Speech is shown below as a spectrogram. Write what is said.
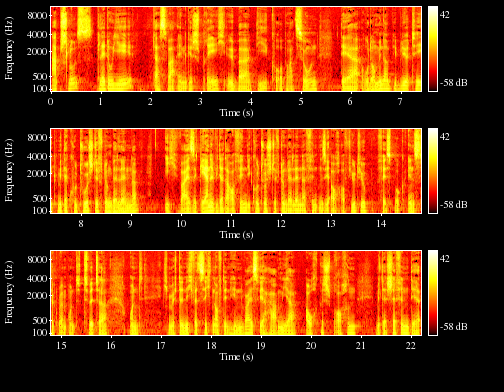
Abschlussplädoyer das war ein Gespräch über die Kooperation der Rudominer Bibliothek mit der Kulturstiftung der Länder. Ich weise gerne wieder darauf hin, die Kulturstiftung der Länder finden Sie auch auf YouTube, Facebook, Instagram und Twitter. Und ich möchte nicht verzichten auf den Hinweis, wir haben ja auch gesprochen mit der Chefin der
